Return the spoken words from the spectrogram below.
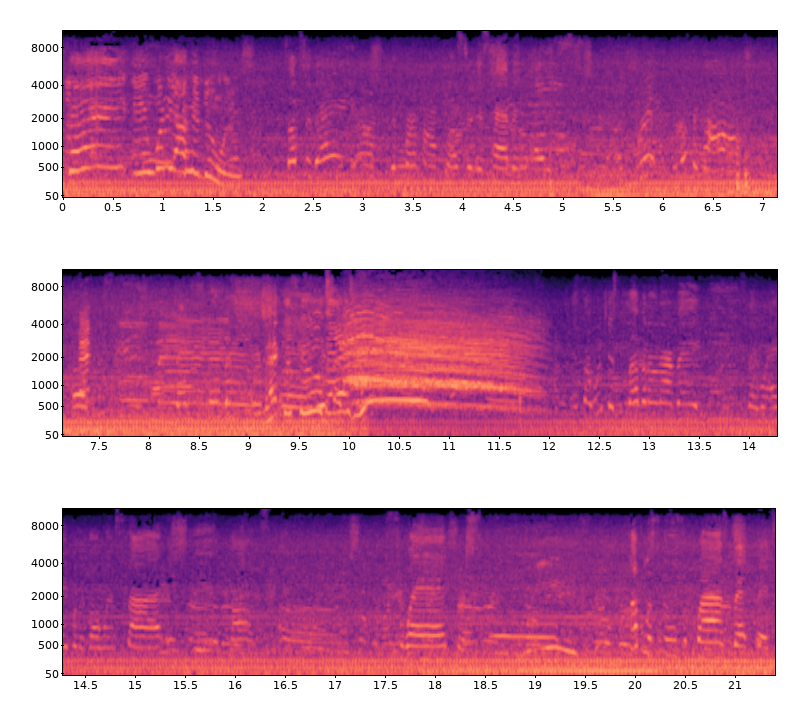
Okay. And what are y'all here doing? So today, um, the First Home Cluster is having a, a drip, what's it called? Back to school, man. Back to school, It's a- baby. And so we're just loving on our babies. They were able to go inside and get lots of swag for school, a couple of school supplies, backpacks,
